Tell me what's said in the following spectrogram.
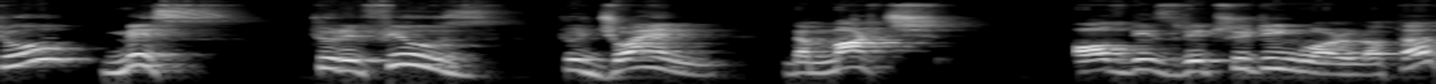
to miss, to refuse to join the march of this retreating world. অর্থাৎ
